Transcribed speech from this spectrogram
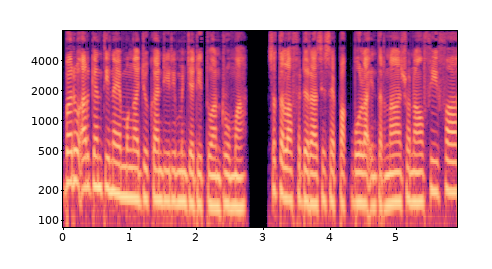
baru Argentina yang mengajukan diri menjadi tuan rumah setelah Federasi Sepak Bola Internasional FIFA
